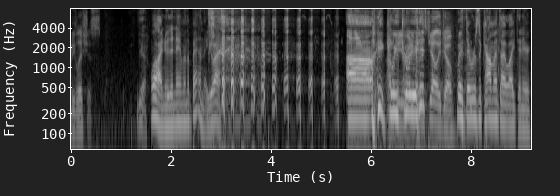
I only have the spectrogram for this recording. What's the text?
Bootylicious. Yeah. Well, I knew the name of the band that you asked. uh, can I don't we, think can you're ready we- for this jelly, Joe. Wait, there was a comment I liked in here.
